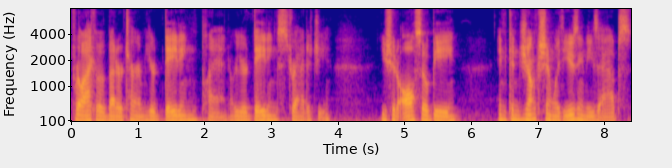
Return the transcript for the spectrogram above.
for lack of a better term, your dating plan or your dating strategy. You should also be, in conjunction with using these apps,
